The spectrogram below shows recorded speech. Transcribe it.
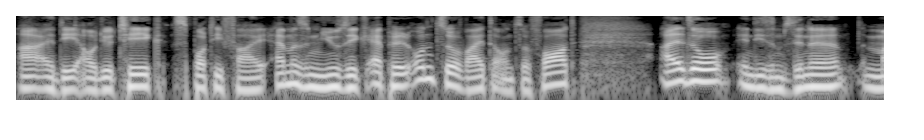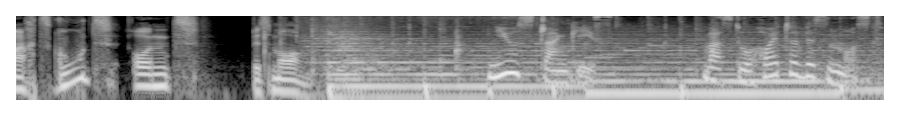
ARD Audiothek, Spotify, Amazon Music, Apple und so weiter und so fort. Also in diesem Sinne macht's gut und bis morgen. News Junkies. Was du heute wissen musst.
